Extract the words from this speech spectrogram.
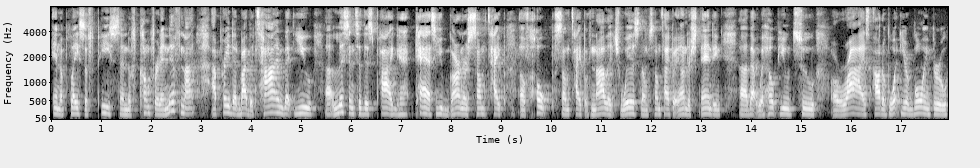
in a place of peace and of comfort. And if not, I pray that by the time that you uh, listen to this podcast, you garner some type of hope, some type of knowledge, wisdom, some type of understanding uh, that will help you to arise out of what you're going through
